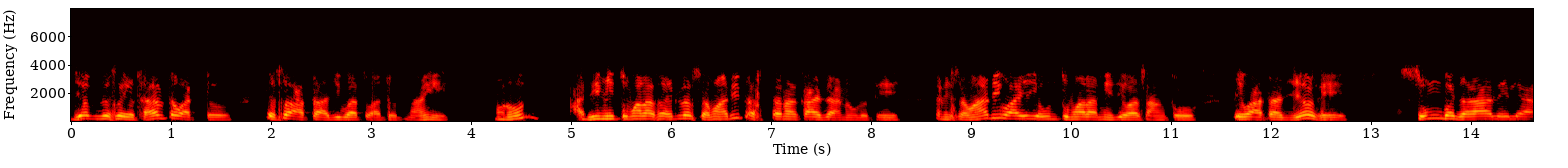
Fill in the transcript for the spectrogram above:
जग जसं यथार्थ वाटतं तसं आता अजिबात वाटत नाही. म्हणून आधी मी तुम्हाला सांगितलं समाधीत असताना काय जाणवलं ते? आणि समाधी वाई येऊन तुम्हाला मी जेव्हा सांगतो तेव्हा आता जग हे सुंभ जळालेल्या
